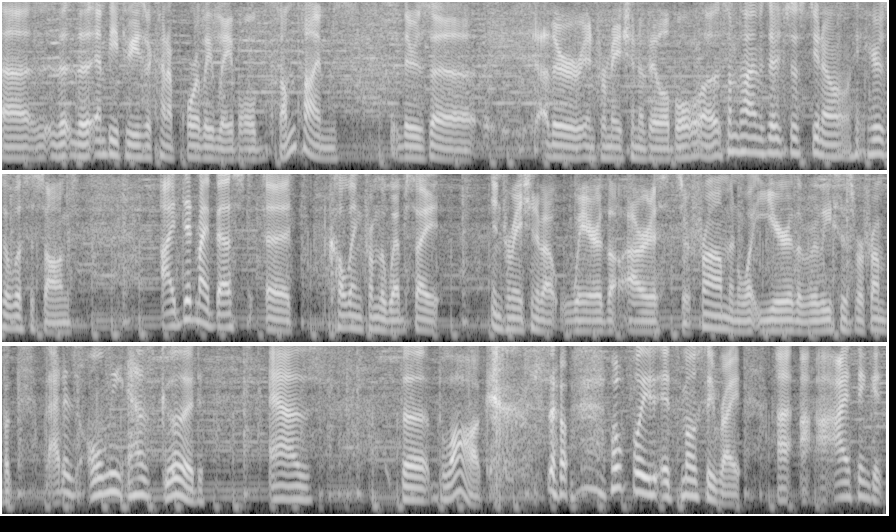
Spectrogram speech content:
Uh, the, the MP3s are kind of poorly labeled. Sometimes there's uh, other information available. Uh, sometimes they're just, you know, here's a list of songs. I did my best uh, culling from the website information about where the artists are from and what year the releases were from, but that is only as good as the blog. so hopefully it's mostly right. I, I, I think it's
